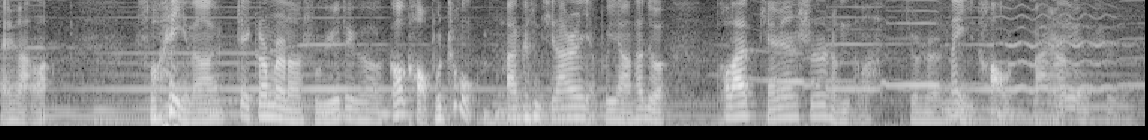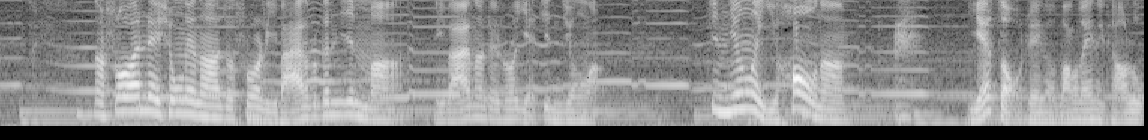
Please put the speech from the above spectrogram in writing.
田园了。所以呢，这哥们儿呢，属于这个高考不中，他跟其他人也不一样，他就偷来田园诗什么的嘛，就是那一套玩意儿。那说完这兄弟呢，就说李白，他不跟进吗？李白呢，这时候也进京了。进京了以后呢？也走这个王维那条路，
